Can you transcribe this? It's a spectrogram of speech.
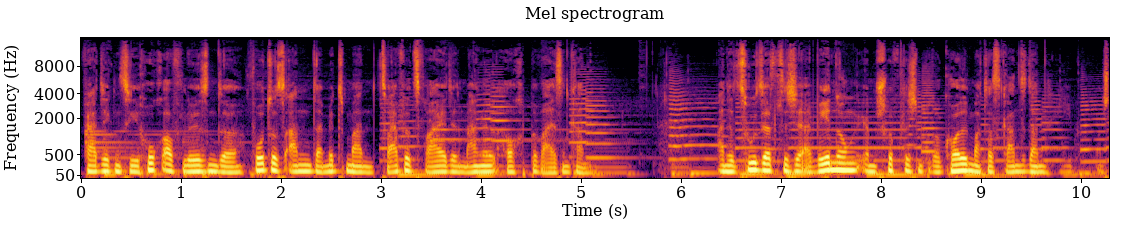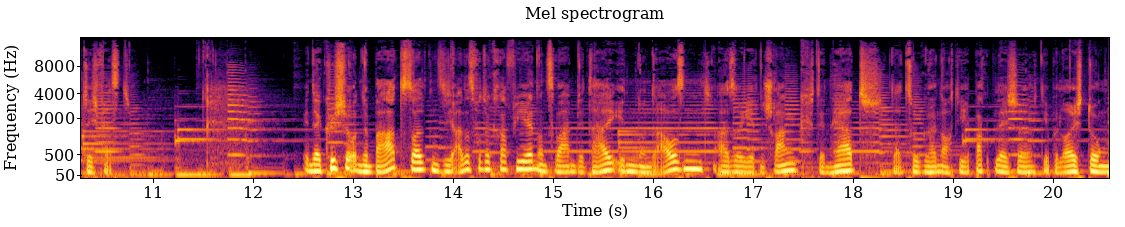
Fertigen Sie hochauflösende Fotos an, damit man zweifelsfrei den Mangel auch beweisen kann. Eine zusätzliche Erwähnung im schriftlichen Protokoll macht das Ganze dann hieb- und stichfest. In der Küche und im Bad sollten Sie alles fotografieren und zwar im Detail innen und außen, also jeden Schrank, den Herd. Dazu gehören auch die Backbleche, die Beleuchtung,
